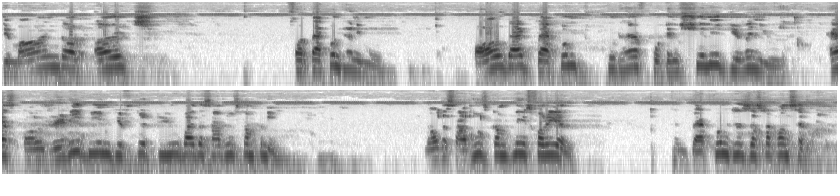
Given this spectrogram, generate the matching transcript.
demand or urge for Baikunth anymore? All that Baikunth could have potentially given you has already been gifted to you by the sadhu's company. Now the sadhu's company is for real, and Baikunth is just a concept.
